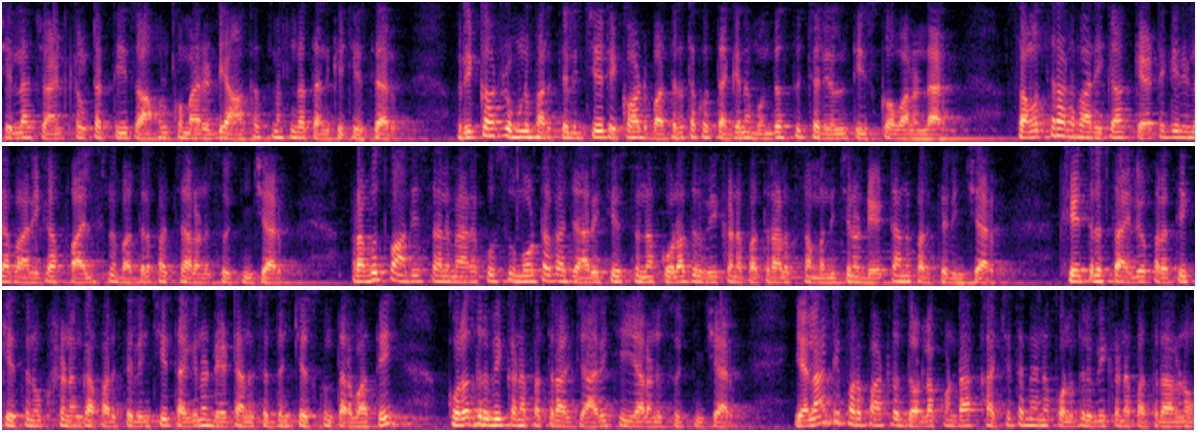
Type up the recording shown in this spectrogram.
జిల్లా joint collector T Rahul Kumar Reddy ఆకస్మికంగా తనిఖీ చేశారు. రికార్డు రూమ్ను పరిశీలించి రికార్డు భద్రతకు తగిన ముందస్తు చర్యలను తీసుకోవాలన్నారు. సంవత్సరాల వారీగా కేటగిరీల వారీగా ఫైల్స్ను భద్రపరచాలని సూచించారు. ప్రభుత్వ ఆదేశాల మేరకు సుమోటోగా జారీ చేస్తున్న కుల ధృవీకరణ పత్రాలకు సంబంధించిన డేటాను పరిశీలించారు. క్షేత్రస్థాయిలో ప్రతి కేసును క్షుణ్ణంగా పరిశీలించి తగిన డేటాను సిద్ధం చేసుకున్న తర్వాతే కుల ధృవీకరణ పత్రాలు జారీ చేయాలని సూచించారు. ఎలాంటి పొరపాట్లు దొరలకుండా ఖచ్చితమైన కుల ధృవీకరణ పత్రాలను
